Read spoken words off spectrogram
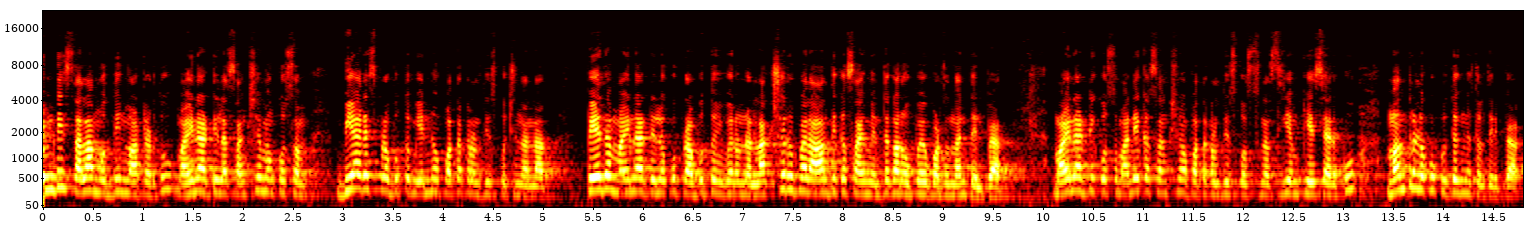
ఎండీ సలాముద్దీన్ మాట్లాడుతూ మైనార్టీల సంక్షేమం కోసం బీఆర్ఎస్ ప్రభుత్వం ఎన్నో పథకాలను తీసుకొచ్చిందన్నారు. పేద మైనార్టీలకు ప్రభుత్వం ఇవ్వనున్న లక్ష రూపాయల ఆర్థిక సాయం ఎంతగానో ఉపయోగపడుతుందని తెలిపారు. మైనార్టీ కోసం అనేక సంక్షేమ పథకాలు తీసుకొస్తున్న సీఎం కేసీఆర్కు మంత్రులకు కృతజ్ఞతలు తెలిపారు.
